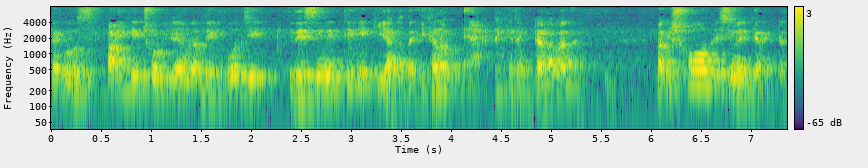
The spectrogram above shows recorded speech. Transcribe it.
দেখো, স্পাইকের ছবিটা আমরা দেখব যে রেসিমের থেকে কি আলাদা? এখানেও একটা ক্যারেক্টার আলাদা। বাকি সব রেসিমের ক্যারেক্টার।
